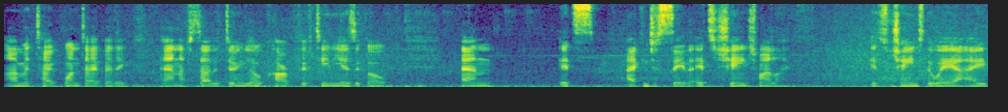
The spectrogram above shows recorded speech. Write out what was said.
I'm a type 1 diabetic and I've started doing low carb 15 years ago. And it's, I can just say that it's changed my life. It's changed the way I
